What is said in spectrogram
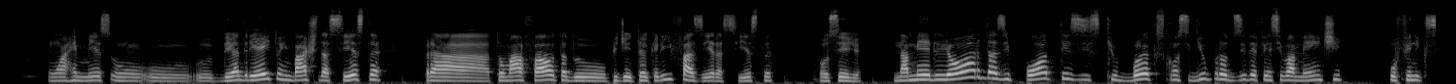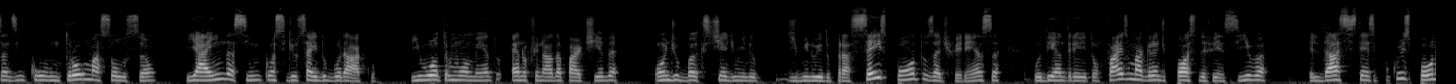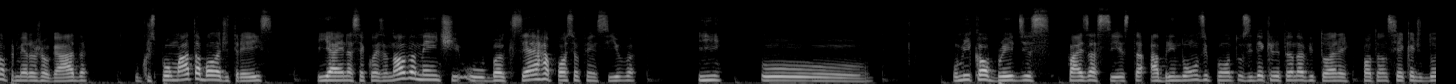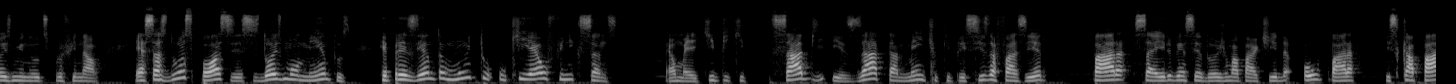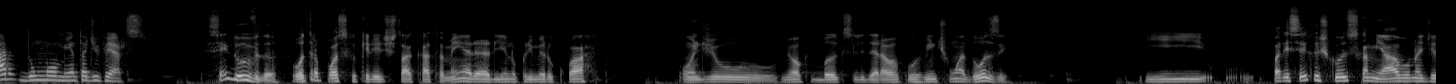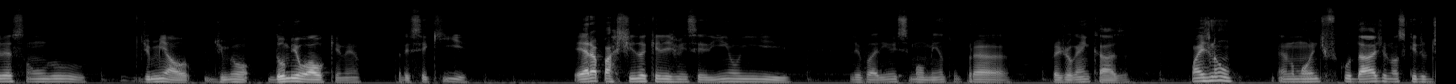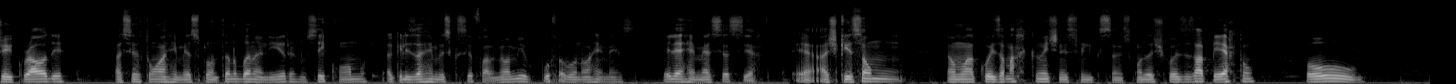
um arremesso, o, o, o DeAndre Ayton embaixo da cesta para tomar a falta do PJ Tucker e fazer a cesta. Ou seja, na melhor das hipóteses que o Bucks conseguiu produzir defensivamente, o Phoenix Suns encontrou uma solução e ainda assim conseguiu sair do buraco. E o outro momento é no final da partida, onde o Bucks tinha diminu diminuído para seis pontos a diferença. O DeAndre Ayton faz uma grande posse defensiva, ele dá assistência para o Chris Paul na primeira jogada, o Chris Paul mata a bola de três, e aí na sequência novamente o Bucks erra a posse ofensiva e o o Michael Bridges faz a sexta, abrindo 11 pontos e decretando a vitória, faltando cerca de dois minutos para o final. Essas duas posses, esses dois momentos, representam muito o que é o Phoenix Suns. É uma equipe que sabe exatamente o que precisa fazer para sair vencedor de uma partida ou para escapar de um momento adverso. Sem dúvida. Outra posse que eu queria destacar também era ali no primeiro quarto, onde o Milwaukee Bucks liderava por 21 a 12. E parecia que as coisas caminhavam na direção do, de, Miau, de do Milwaukee, né? Parecia que era a partida que eles venceriam e levariam esse momento para jogar em casa. Mas não, né? no momento de dificuldade, o nosso querido Jay Crowder acertou um arremesso plantando bananeira, não sei como, aqueles arremessos que você fala, meu amigo, por favor, não arremesse. Ele arremessa e acerta. É, acho que isso é, um, é uma coisa marcante nesse Phoenix Suns, quando as coisas apertam ou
